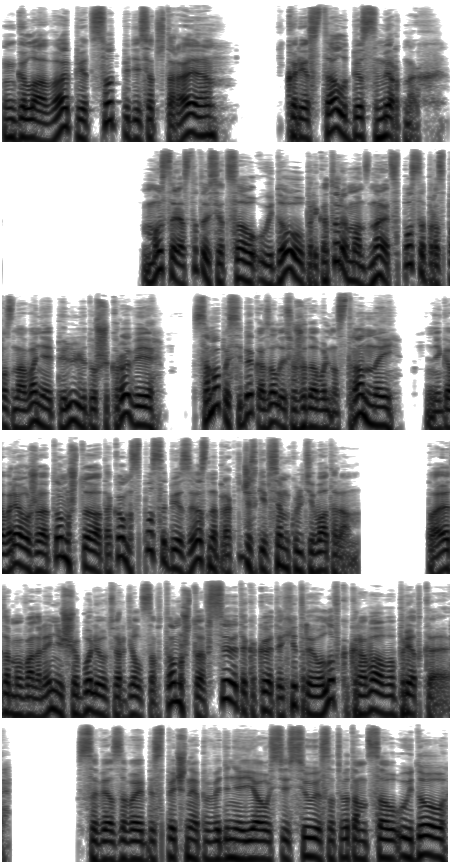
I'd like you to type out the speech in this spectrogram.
Глава 552. Кристалл бессмертных. Мысль о статусе Цао Уйдоу, при котором он знает способ распознавания пилюли души крови, сама по себе казалась уже довольно странной, не говоря уже о том, что о таком способе известно практически всем культиваторам. Поэтому Ван Лень ещё более утвердился в том, что всё это какая-то хитрая уловка кровавого предка. Связывая беспечное поведение Яо Сисюи с ответом Цао Уйдоу,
